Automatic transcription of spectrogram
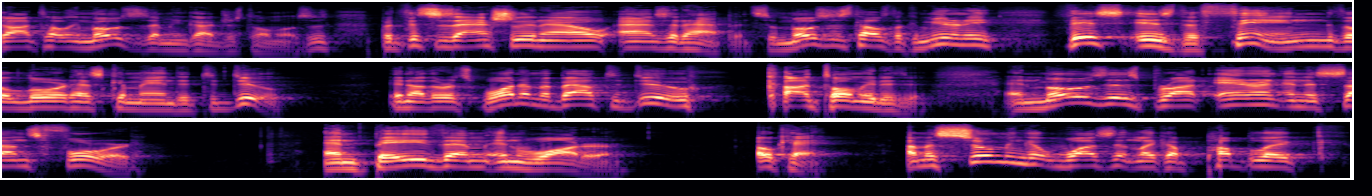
God telling Moses, I mean, God just told Moses, but this is actually now as it happens. So Moses tells the community, This is the thing the Lord has commanded to do. In other words, what I'm about to do, God told me to do. And Moses brought Aaron and his sons forward and bathed them in water. Okay, I'm assuming it wasn't like a public,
